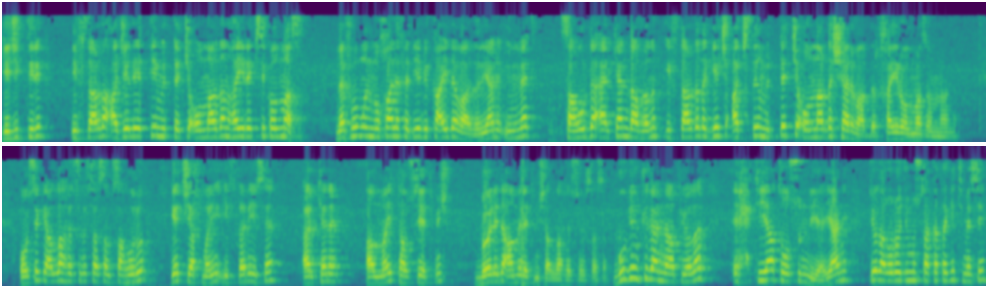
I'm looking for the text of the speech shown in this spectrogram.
geciktirip iftarda acele ettiği müddetçe onlardan hayır eksik olmaz. Mefhumul muhalefe diye bir kaide vardır. Yani ümmet sahurda erken davranıp iftarda da geç açtığı müddetçe onlarda şer vardır. Hayır olmaz onlarda. Oysa ki Allah Resulü sallallahu sahuru geç yapmayı, iftarı ise erkene almayı tavsiye etmiş. Böyle de amel etmiş Allah Resulü sallallahu. Bugünküler ne yapıyorlar? İhtiyat olsun diye. Yani diyorlar orucumuz sakata gitmesin.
